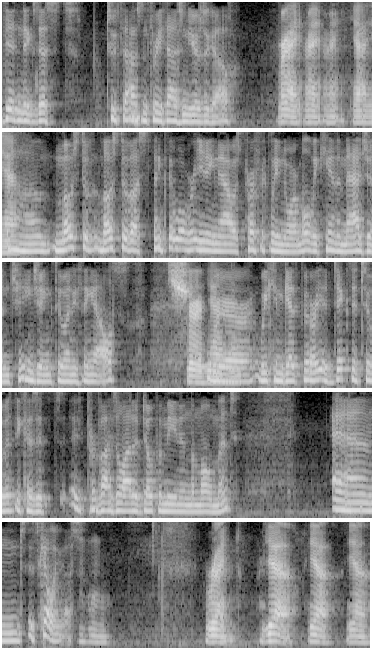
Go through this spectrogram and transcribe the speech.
didn't exist 2000 3000 years ago Right, right, right. Yeah, yeah. um, most of most of us think that what we're eating now is perfectly normal we can't imagine changing to anything else sure. Yeah. yeah. where we can get very addicted to it because it it provides a lot of dopamine in the moment and it's killing us Mm-hmm. Right. Yeah, yeah, yeah.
